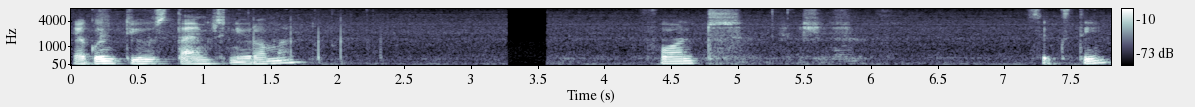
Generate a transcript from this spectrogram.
we are going to use Times New Roman font 16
